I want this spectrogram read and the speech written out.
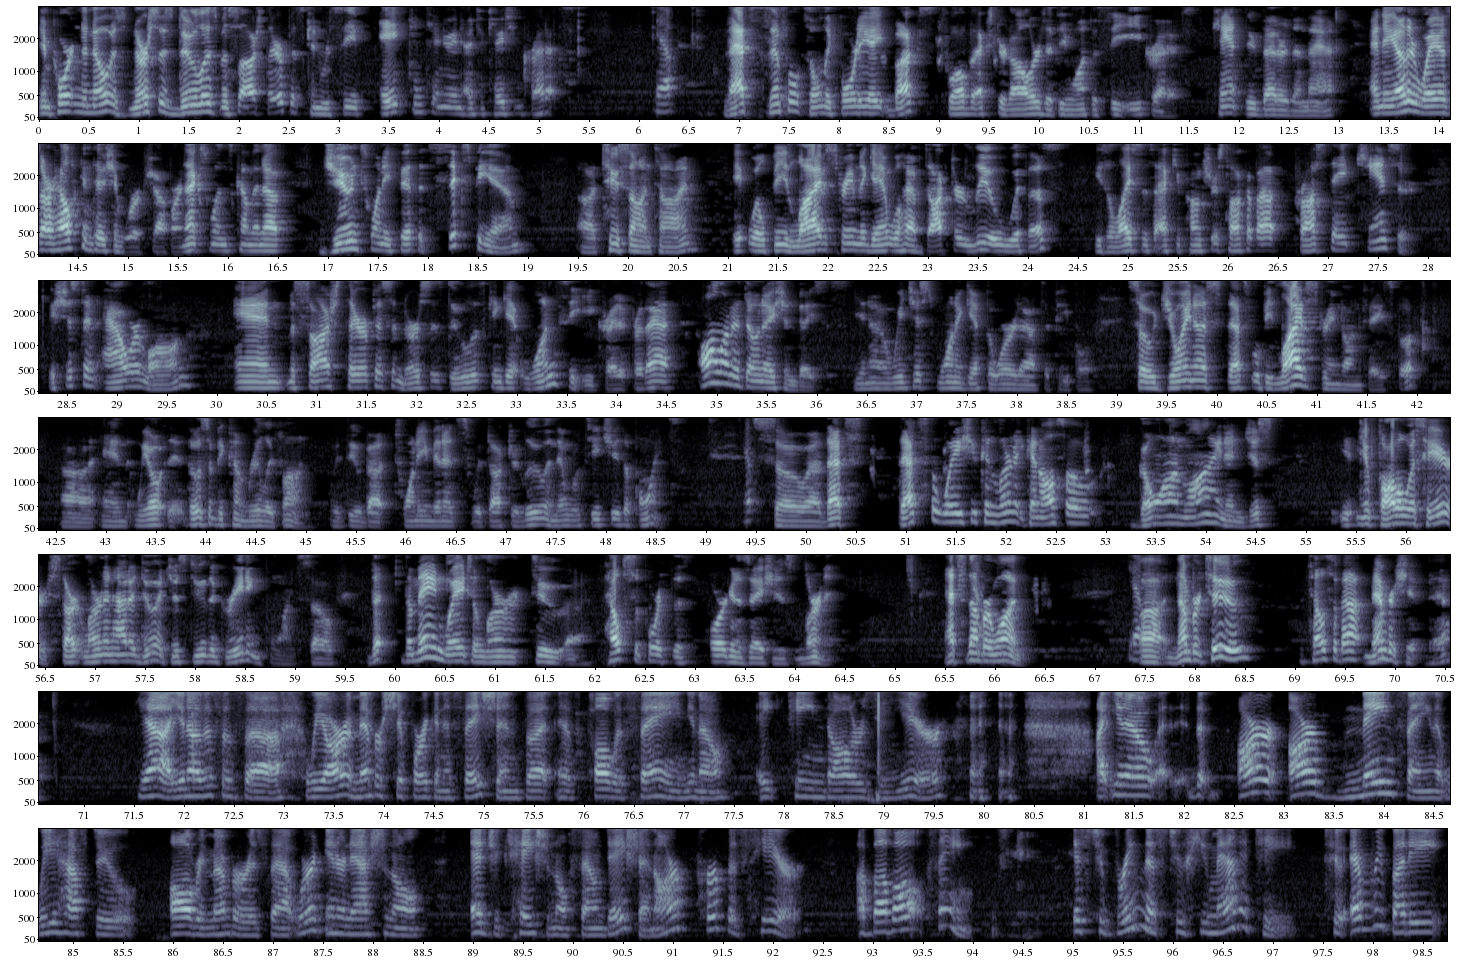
Important to know is nurses, doulas, massage therapists can receive eight continuing education credits. Yep. That's simple. It's only 48 bucks, 12 extra dollars if you want the CE credits. Can't do better than that. And the other way is our health condition workshop. Our next one's coming up June 25th at 6 p.m. Uh, Tucson time. It will be live streamed again. We'll have Dr. Liu with us. He's a licensed acupuncturist. Talk about prostate cancer. It's just an hour long, and massage therapists and nurses, doulas can get one CE credit for that, all on a donation basis. You know, we just want to get the word out to people. So join us. That will be live streamed on Facebook, uh, and we those have become really fun. We do about 20 minutes with Dr. Liu, and then we'll teach you the points. Yep. So uh, that's that's the ways you can learn it. You can also go online and just you, you follow us here. Start learning how to do it. Just do the greeting points. So the the main way to learn to uh, help support the organization is learn it. That's number one. Yep. Uh, number two, tell us about membership, Bev. Yeah, you know, this is uh we are a membership organization, but as Paul was saying, you know, $18 a year. I you know, the our our main thing that we have to all remember is that we're an international educational foundation. Our purpose here, above all things, is to bring this to humanity, to everybody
